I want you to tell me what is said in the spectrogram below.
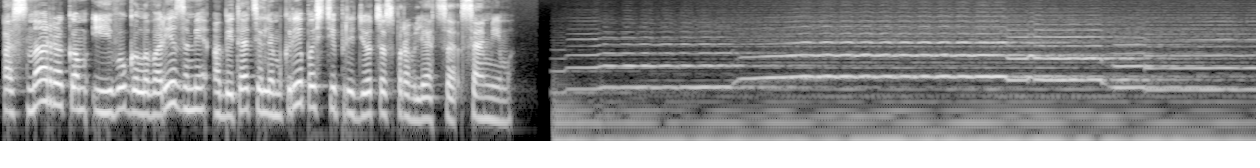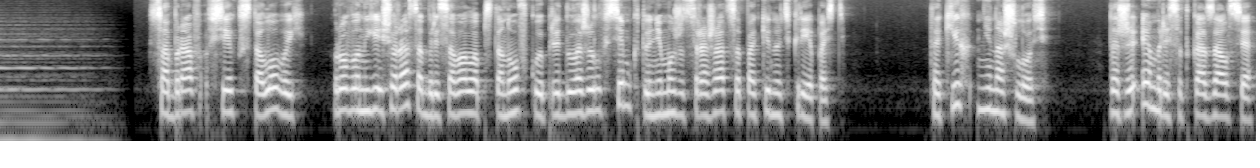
А с Нарроком и его головорезами обитателям крепости придется справляться самим. Собрав всех в столовой, Рован еще раз обрисовал обстановку и предложил всем, кто не может сражаться, покинуть крепость. Таких не нашлось. Даже Эмрис отказался,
